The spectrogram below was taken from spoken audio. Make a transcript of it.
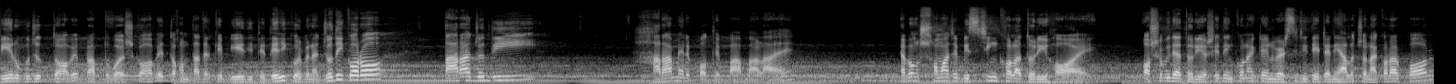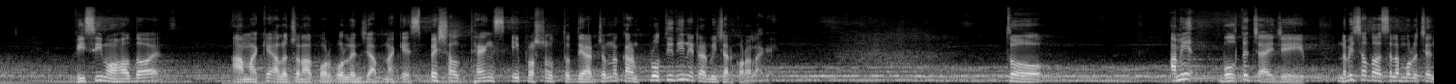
বিয়ের উপযুক্ত হবে, প্রাপ্তবয়স্ক হবে, তখন তাদেরকে বিয়ে দিতে দেরি করবে না। যদি করো, তারা যদি হারামের পথে পা বাড়ায় এবং সমাজে বিশৃঙ্খলা তৈরি হয়, অসুবিধা তৈরি হয়। সেদিন কোনো একটা ইউনিভার্সিটিতে এটা নিয়ে আলোচনা করার পর ভিসি মহোদয় আমাকে আলোচনার পর বললেন যে আপনাকে স্পেশাল থ্যাঙ্কস এই প্রশ্ন উত্তর দেওয়ার জন্য, কারণ প্রতিদিন এটার বিচার করা লাগে। তো আমি বলতে চাই যে নবী সাল্লাহ সাল্লাম বলেছেন,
